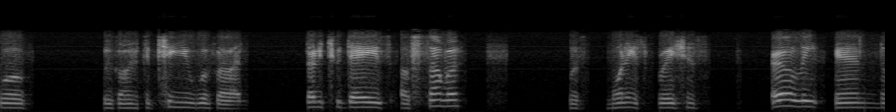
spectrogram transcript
We'll, we're going to continue with our 32 days of summer with morning inspirations early in the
